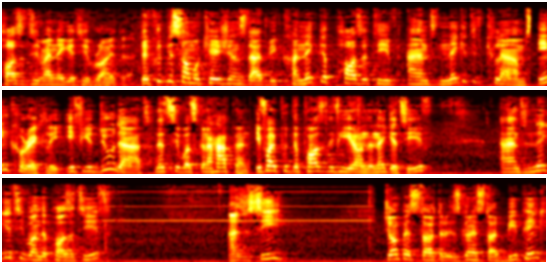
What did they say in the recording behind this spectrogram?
positive and negative right there. Could be some occasions that we connect the positive and negative clamps incorrectly. If you do that, let's see what's gonna happen. If I put the positive here on the negative and negative on the positive, as you see, jump starter is going to start beeping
